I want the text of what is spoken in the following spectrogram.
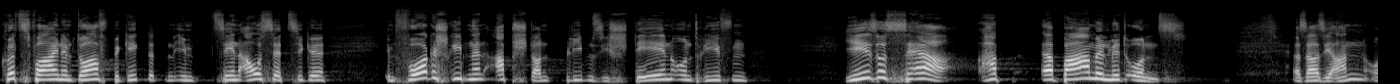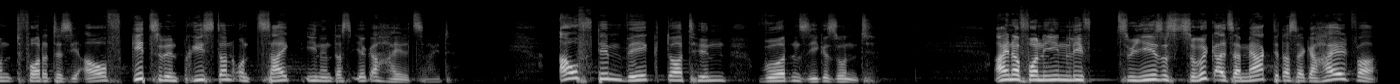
Kurz vor einem Dorf begegneten ihm zehn Aussätzige. Im vorgeschriebenen Abstand blieben sie stehen und riefen, Jesus Herr, hab Erbarmen mit uns. Er sah sie an und forderte sie auf, geht zu den Priestern und zeigt ihnen, dass ihr geheilt seid. Auf dem Weg dorthin wurden sie gesund. Einer von ihnen lief zu Jesus zurück, als er merkte, dass er geheilt war.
